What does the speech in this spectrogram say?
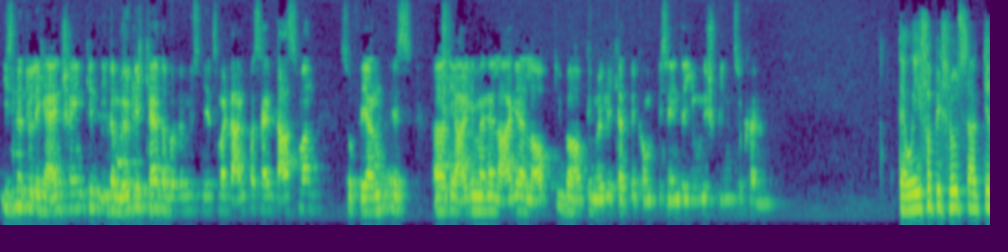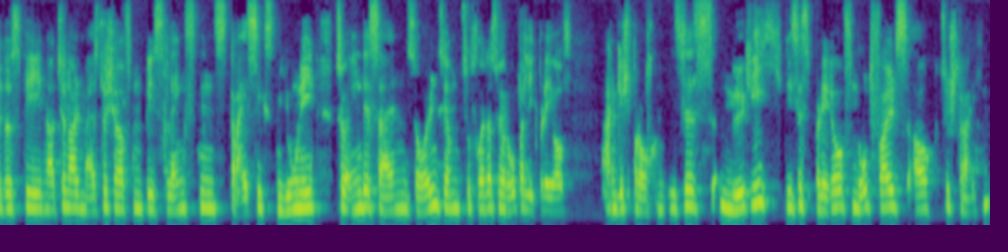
ist natürlich einschränkend in der Möglichkeit, aber wir müssen jetzt mal dankbar sein, dass man, sofern es äh, die allgemeine Lage erlaubt, überhaupt die Möglichkeit bekommt, bis Ende Juni spielen zu können. Der UEFA-Beschluss sagt ja, dass die nationalen Meisterschaften bis längstens 30. Juni zu Ende sein sollen. Sie haben zuvor das Europa League Playoff angesprochen. Ist es möglich, dieses Playoff notfalls auch zu streichen?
